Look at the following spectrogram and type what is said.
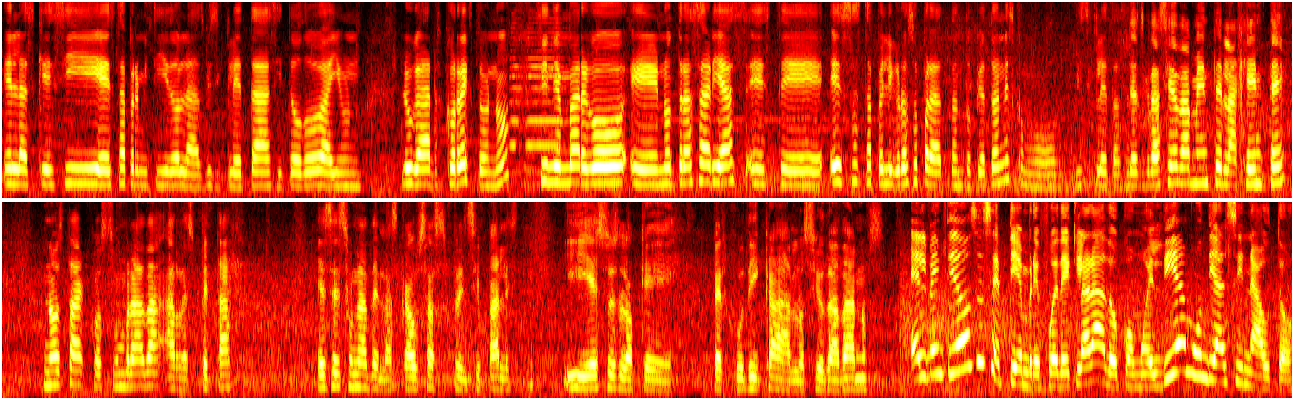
en las que sí está permitido las bicicletas y todo, hay un lugar correcto, ¿no? Sin embargo, en otras áreas este, es hasta peligroso para tanto peatones como bicicletas. Desgraciadamente la gente no está acostumbrada a respetar esa es una de las causas principales y eso es lo que perjudica a los ciudadanos. El 22 de septiembre fue declarado como el Día Mundial sin Auto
